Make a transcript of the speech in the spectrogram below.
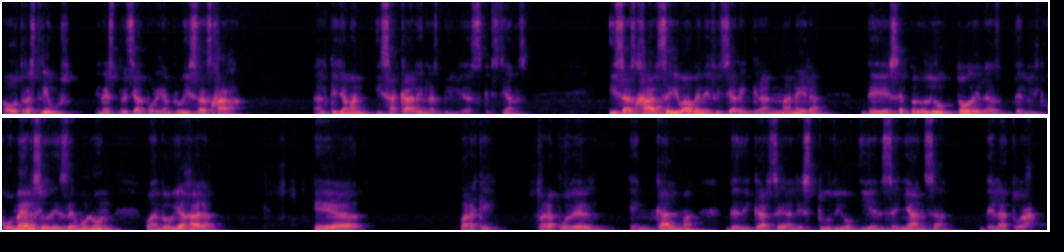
a otras tribus, en especial, por ejemplo, Isashar, al que llaman Isaacar en las Biblias cristianas. Isashar se iba a beneficiar en gran manera de ese producto de del comercio de Zebulun cuando viajara. Eh, ¿Para qué? Para poder en calma dedicarse al estudio y enseñanza de la Torah.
